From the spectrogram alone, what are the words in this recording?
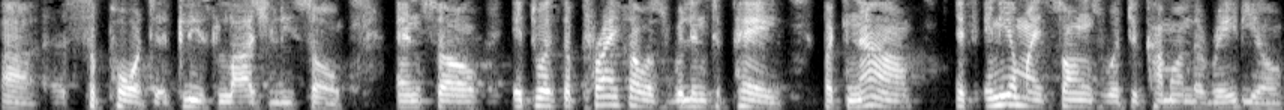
uh, support, at least largely so. And so it was the price I was willing to pay. But now if any of my songs were to come on the radio,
